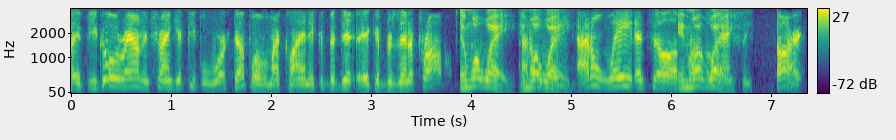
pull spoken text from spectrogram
if you go around and try and get people worked up over my client, it could it could present a problem. In what way? In what way? I don't wait until a In what problem way? actually starts.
